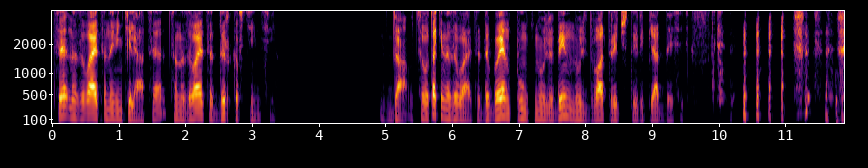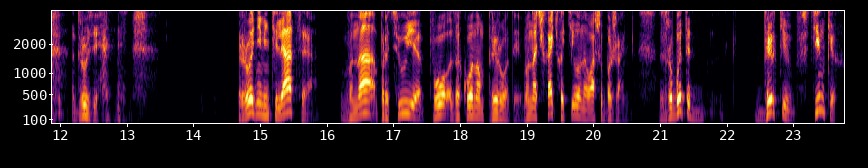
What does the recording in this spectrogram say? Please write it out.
Це називається не вентиляція, це називається дирка в стінці. Да, це отак і називається. ДБН пункт 01 02 3 4 5 10. Друзі, природня вентиляція, вона працює по законам природи. Вона чхать хотіла на ваше бажання. Зробити дирки в стінках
